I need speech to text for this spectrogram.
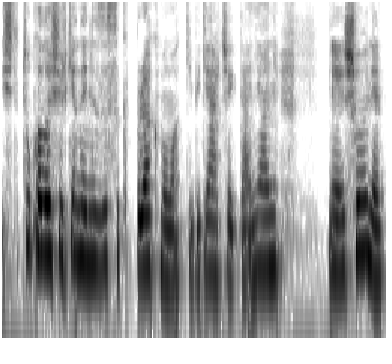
işte tokalaşırken elinizi sıkıp bırakmamak gibi gerçekten. Yani e, şöyle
